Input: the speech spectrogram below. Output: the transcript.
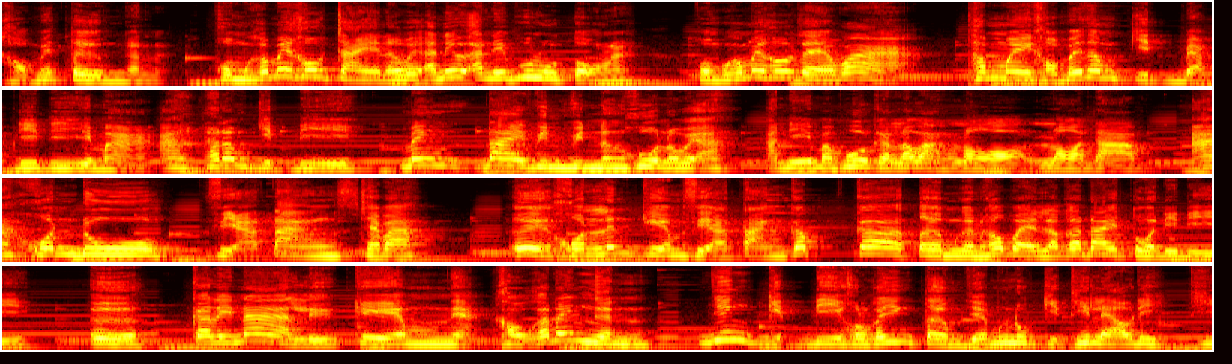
เขาไม่เติมกันผมก็ไม่เข้าใจนะเว้ยอันนี้อันนี้พูดตรงๆนะผมก็ไม่เข้าใจว่า ทำไมเขาไม่ทำกิจแบบดีๆ มาอะถ้าทำกิจดีแม่งได้วินวินทั้งคู่นะเว้ยอะอันนี้มาพูดกันระหว่างรอรอดับอะคนดูเสียตังค์ใช่ปะเอ้ยคนเล่นเกมเสียตังค์ก็ก็เติมเงินเข้าไปแล้วก็ได้ตัวดีๆ เออกาลิน่าหรือเกมเนี่ยเขาก็ได้เงินยิ่งกิจดีคนก็ยิ่งเติมเยอะมึงดูกิจที่แล้วดิที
